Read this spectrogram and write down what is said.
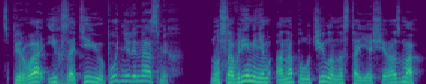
Сперва их затею подняли на смех, но со временем она получила настоящий размах.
